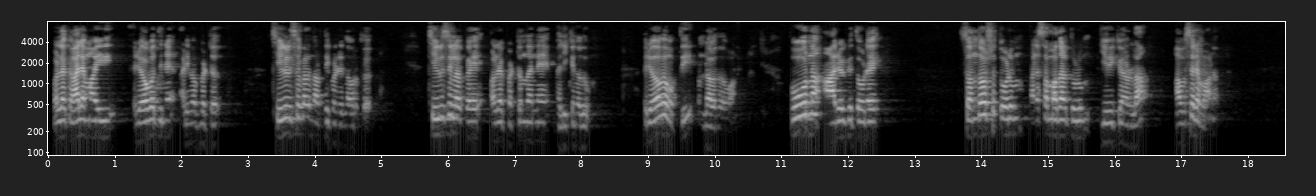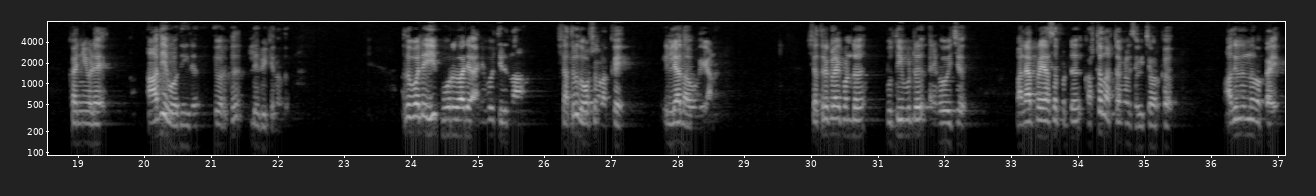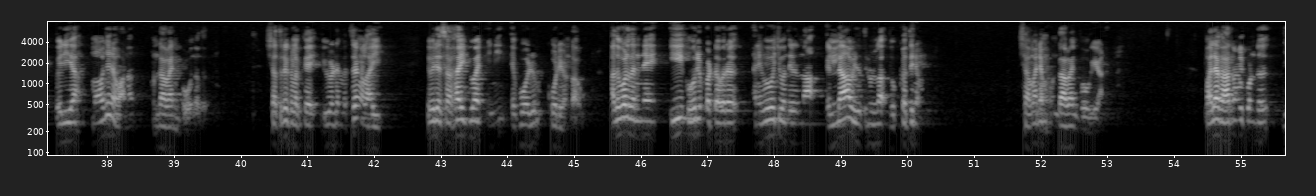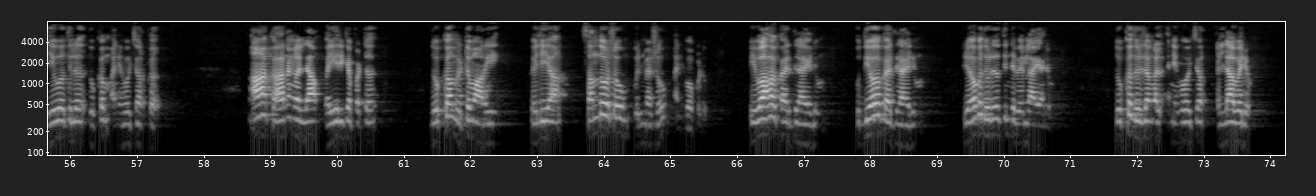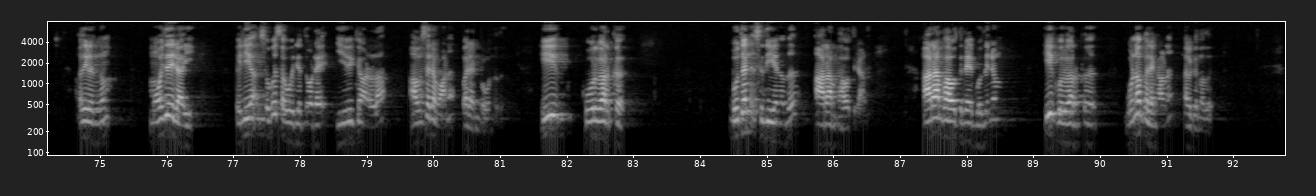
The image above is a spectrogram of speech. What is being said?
വളരെ കാലമായി രോഗത്തിന് അടിമപ്പെട്ട് ചികിത്സകൾ നടത്തിക്കൊണ്ടിരുന്നവർക്ക് ചികിത്സകളൊക്കെ വളരെ പെട്ടെന്ന് തന്നെ ഫലിക്കുന്നതും രോഗമുക്തി ഉണ്ടാകുന്നതുമാണ്. പൂർണ ആരോഗ്യത്തോടെ സന്തോഷത്തോടും മനസമാധാനത്തോടും ജീവിക്കാനുള്ള അവസരമാണ് കന്യയുടെ ആദ്യ ബോധിയിൽ ഇവർക്ക് ലഭിക്കുന്നത്. അതുപോലെ ഈ കൂറുകാർ അനുഭവിച്ചിരുന്ന ശത്രുദോഷങ്ങളൊക്കെ ഇല്ലാതാവുകയാണ്. ശത്രുക്കളെ കൊണ്ട് ബുദ്ധിമുട്ട് അനുഭവിച്ച് മനപ്രയാസപ്പെട്ട് കഷ്ടനഷ്ടങ്ങൾ സഹിച്ചവർക്ക് അതിൽ നിന്നുമൊക്കെ വലിയ മോചനമാണ് ഉണ്ടാകാൻ പോകുന്നത്. ശത്രുക്കളൊക്കെ ഇവരുടെ മിത്രങ്ങളായി ഇവരെ സഹായിക്കുവാൻ ഇനി എപ്പോഴും കൂടെ ഉണ്ടാവും അതുപോലെ തന്നെ ഈ കൂറിൽപ്പെട്ടവർ അനുഭവിച്ചു വന്നിരുന്ന എല്ലാ വിധത്തിലുള്ള ദുഃഖത്തിനും ശമനം ഉണ്ടാകാൻ പോവുകയാണ്. പല കാരണങ്ങൾ കൊണ്ട് ജീവിതത്തിൽ ദുഃഖം അനുഭവിച്ചവർക്ക് ആ കാരണങ്ങളെല്ലാം പരിഹരിക്കപ്പെട്ട് ദുഃഖം വിട്ടുമാറി വലിയ സന്തോഷവും ഉന്മേഷവും അനുഭവപ്പെടും. വിവാഹ കാര്യത്തിലായാലും ഉദ്യോഗ കാര്യത്തിലായാലും രോഗദുരിതത്തിന്റെ പേരിലായാലും ദുഃഖ ദുരിതങ്ങൾ അനുഭവിച്ചവർ എല്ലാവരും അതിൽ നിന്നും മോചിതരായി വലിയ സുഖ സൗകര്യത്തോടെ ജീവിക്കാനുള്ള അവസരമാണ് വരാൻ പോകുന്നത്. ഈ കൂറുകാർക്ക് ബുധൻ സ്ഥിതി ചെയ്യുന്നത് ആറാം ഭാവത്തിലാണ്. ആറാം ഭാവത്തിലെ ബുധനും ഈ കൂറുകാർക്ക് ഗുണഫലങ്ങളാണ് നൽകുന്നത്.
